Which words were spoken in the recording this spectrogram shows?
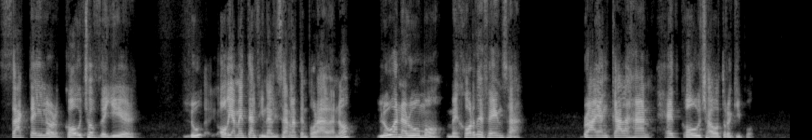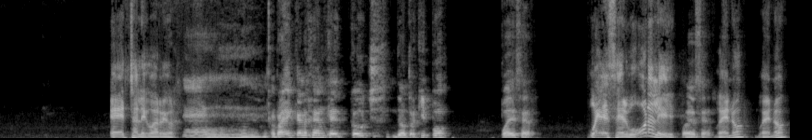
Zach Taylor, Coach of the Year obviamente al finalizar la temporada, ¿no? Luan Narumo, mejor defensa. Brian Callahan, head coach a otro equipo. Échale, Warrior. Mm, Brian Callahan, head coach de otro equipo, puede ser. Puede ser, órale. Puede ser. Bueno, bueno.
